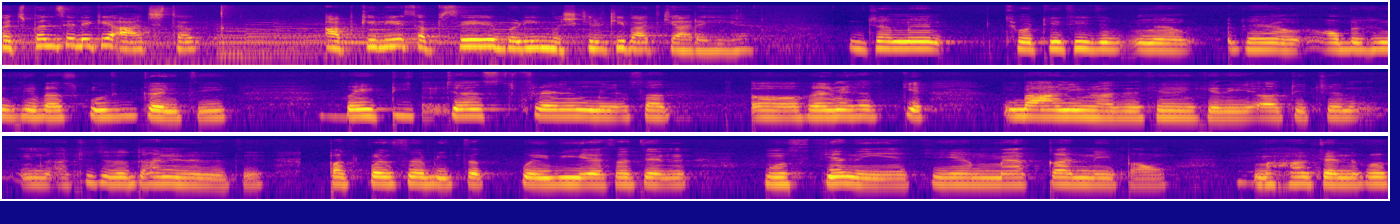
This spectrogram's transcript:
बचपन से लेके आज तक आपके लिए सबसे बड़ी मुश्किल की बात क्या रही है? जब मैं छोटी थी, जब मैं ऑपरेशन के बाद स्कूल गई थी, कोई टीचर्स फ्रेंड मेरे साथ फ्रेंड मेरे साथ के बाहर नहीं बुलाते खेलने के लिए और टीचर अच्छे से तो ध्यान नहीं देते थे। बचपन से अभी तक कोई भी ऐसा चैनल मुश्किल नहीं है कि मैं कर नहीं पाऊँ। मैं हर चैनल को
